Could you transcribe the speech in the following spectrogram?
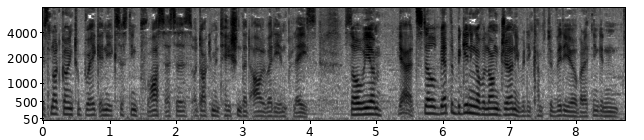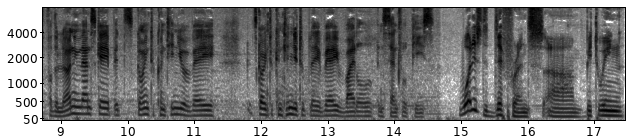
is not going to break any existing processes or documentation that are already in place. So we, um, yeah, it's still we're at the beginning of a long journey when it comes to video, but I think in, for the learning landscape, it's going to continue a very, it's going to continue to play a very vital and central piece. What is the difference um, between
